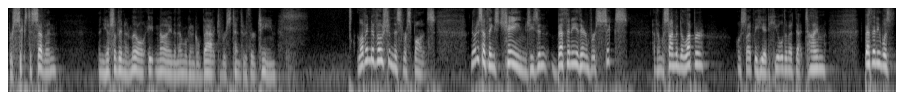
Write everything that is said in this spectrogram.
Verse 6 to 7, then you have something in the middle, 8 and 9, and then we're going to go back to verse 10 through 13. Loving devotion, this response. Notice how things change. He's in Bethany there in verse 6, and then with Simon the leper, most likely he had healed him at that time. Bethany was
